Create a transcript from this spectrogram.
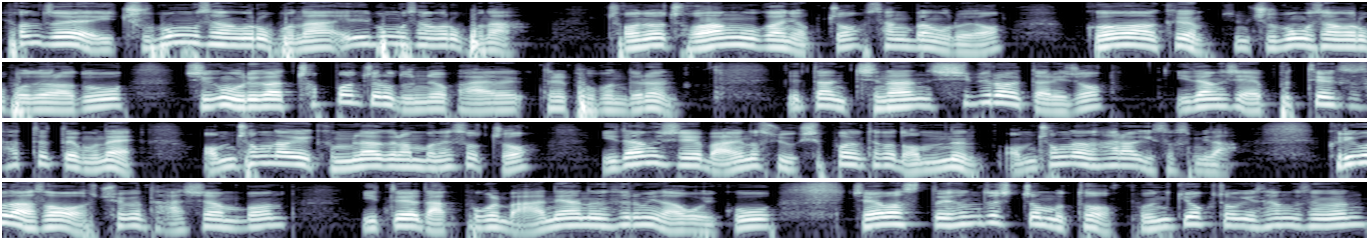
현재 이 주봉상으로 보나 일봉상으로 보나 전혀 저항 구간이 없죠 상방으로요. 그만큼 지금 주봉상으로 보더라도 지금 우리가 첫 번째로 눈여봐야 될 부분들은 일단 지난 11월 달이죠. 이 당시 FTX 사태 때문에 엄청나게 급락을 한번 했었죠. 이 당시에 마이너스 60%가 넘는 엄청난 하락이 있었습니다. 그리고 나서 최근 다시 한번 이때 낙폭을 만회하는 흐름이 나오고 있고 제가 봤을 때 현재 시점부터 본격적인 상승은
